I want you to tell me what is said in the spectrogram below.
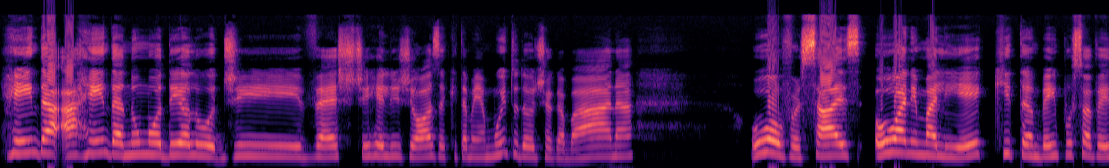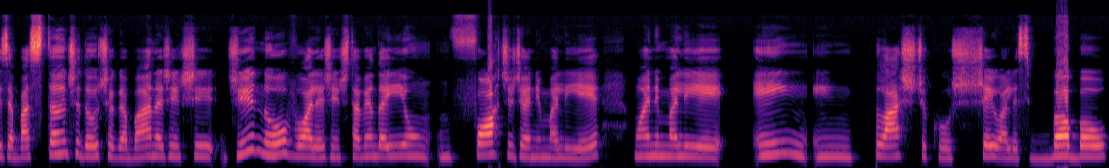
Renda, a renda no modelo de veste religiosa, que também é muito Dolce Gabbana o oversize, o animalier, que também, por sua vez, é bastante Dolce Gabbana. A gente, de novo, olha, a gente está vendo aí um, um, forte de animalier, um animalier em, em plástico cheio, olha, esse bubble,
